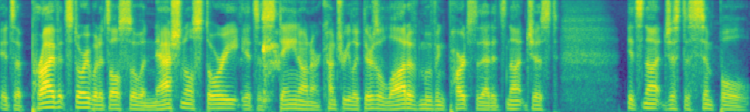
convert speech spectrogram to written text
it's a private story, but it's also a national story. It's a stain on our country. Like there's a lot of moving parts to that. It's not just it's not just a simple.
